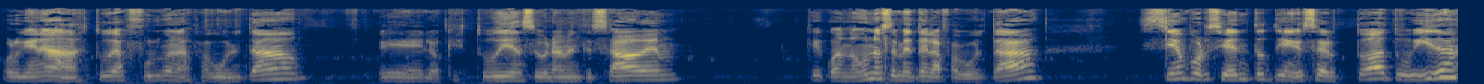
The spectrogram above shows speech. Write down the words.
porque nada, estuve a full con la facultad. los que estudian seguramente saben que cuando uno se mete en la facultad 100% tiene que ser toda tu vida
